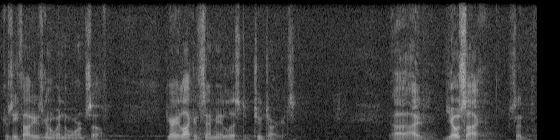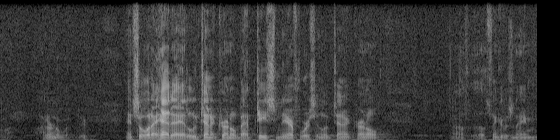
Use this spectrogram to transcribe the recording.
because he thought he was going to win the war himself. Gary Luck had sent me a list of two targets. Uh, I, Yeosock said, I don't know what to do. And so what I had, I had Lieutenant Colonel Baptiste from the Air Force and Lieutenant Colonel, I'll, I'll think of his name,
